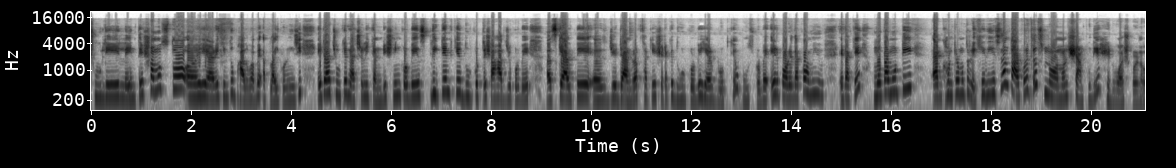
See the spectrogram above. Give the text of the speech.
চুলে লেন্থে সমস্ত হেয়ারে কিন্তু ভালোভাবে অ্যাপ্লাই করে নিয়েছি। এটা চুলকে ন্যাচারালি কন্ডিশনিং করবে স্প্লিটেন্টকে দূর করতে সাহায্য করবে স্ক্যাল্পে যে ড্যান্ড্রাফ থাকে সেটাকে দূর করবে হেয়ার গ্রোথকেও বুস্ট করবে। এরপরে দেখো, আমি এটাকে মোটামুটি এক ঘণ্টার মতো রেখে দিয়েছিলাম তারপরে জাস্ট নর্মাল শ্যাম্পু দিয়ে হেড ওয়াশ করে নেব।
